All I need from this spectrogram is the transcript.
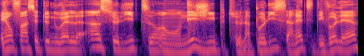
Et enfin, cette nouvelle insolite en Égypte. La police arrête des voleurs.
